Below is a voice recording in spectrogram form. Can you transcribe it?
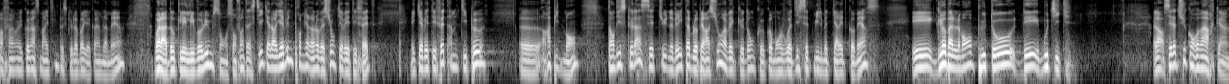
enfin le commerce maritime parce que là-bas il y a quand même la mer voilà donc les, les volumes sont, sont fantastiques alors il y avait une première rénovation qui avait été faite mais qui avait été faite un petit peu euh, rapidement Tandis que là, c'est une véritable opération avec, euh, donc, euh, comme on le voit, 17 000 m2 de commerce et globalement plutôt des boutiques. Alors, c'est là-dessus qu'on remarque hein,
